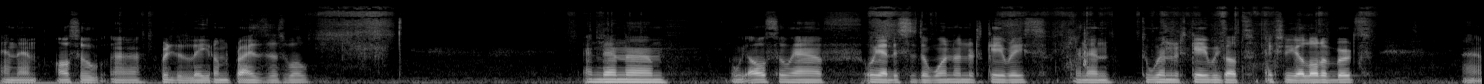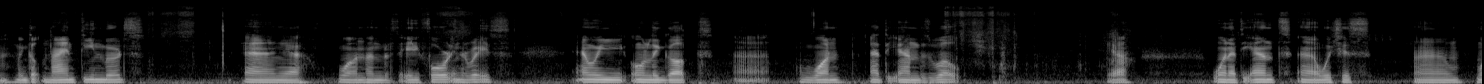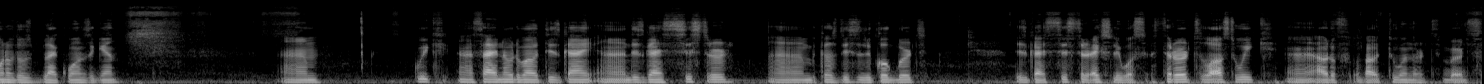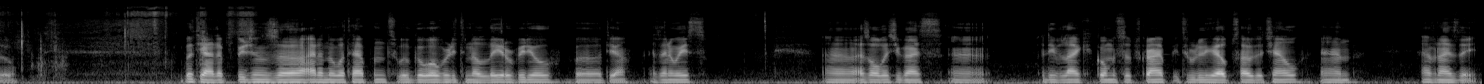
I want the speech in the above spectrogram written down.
And then also uh, pretty late on the prizes as well. And then um, we also have oh yeah this is the 100k race and then 200k we got actually a lot of birds. Um, we got 19 birds and yeah 184 in the race. And we only got uh, one at the end as well. Yeah one at the end uh, which is um, one of those black ones again. Um, quick uh, side note about this guy uh, this guy's sister um, because this is a cockbird this guy's sister actually was third last week uh, out of about 200 birds so. But yeah the pigeons uh, i don't know what happened. We'll go over it in a later video but yeah as anyways uh, as always you guys uh, leave a like comment subscribe. It really helps out the channel and have a nice day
